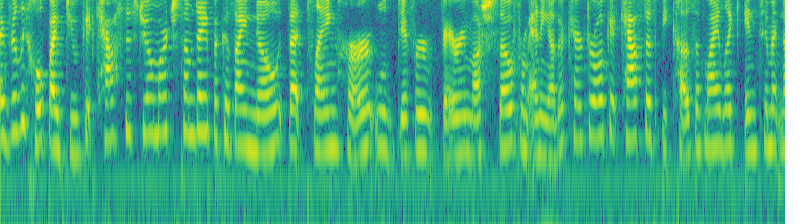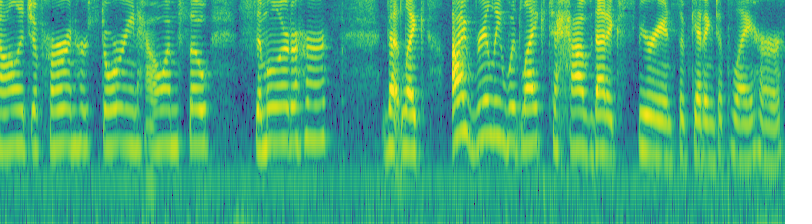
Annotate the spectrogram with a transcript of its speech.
I really hope I do get cast as Jo March someday because I know that playing her will differ very much so from any other character I'll get cast as because of my like intimate knowledge of her and her story and how I'm so similar to her that like I really would like to have that experience of getting to play her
